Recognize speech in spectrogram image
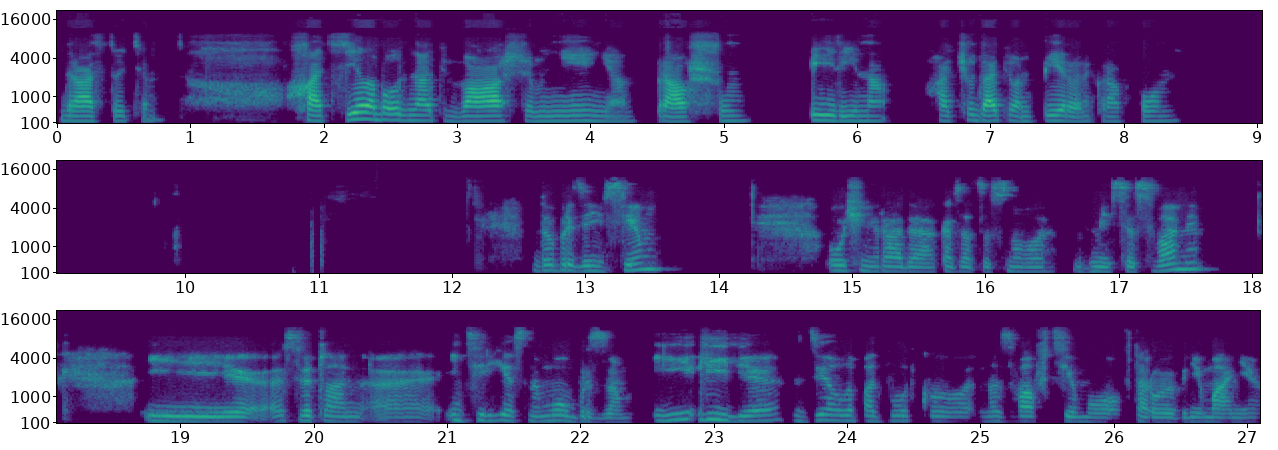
здравствуйте. Хотела бы узнать ваше мнение. Прошу. Ирина, хочу дать вам первый микрофон. Добрый день всем. Очень рада оказаться снова вместе с вами. И, э, Светлан, э, интересным образом и Лилия сделала подводку, назвав тему «Второе внимание».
